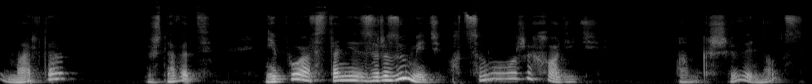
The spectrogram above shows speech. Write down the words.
Marta już nawet nie była w stanie zrozumieć, o co może chodzić. Mam krzywy nos,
